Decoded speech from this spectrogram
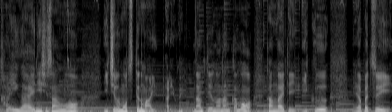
海外に資産を一部持つっていうのもありあるよね。なんていうのはなんかも考えていくやっぱりつい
